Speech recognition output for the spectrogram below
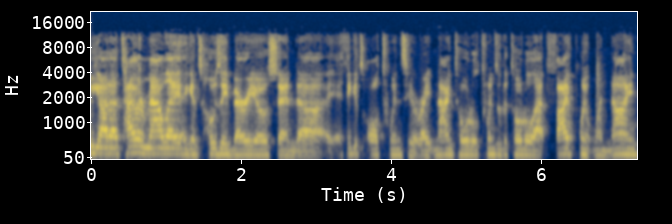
we got uh, Tyler Mahle against Jose Berrios, and uh, I think it's all Twins here, right? Nine total. Twins with a total at 5.19.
